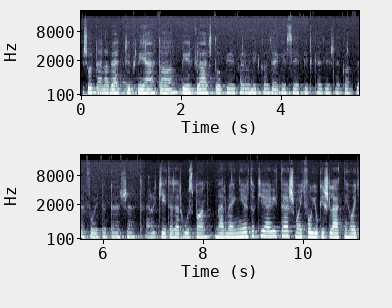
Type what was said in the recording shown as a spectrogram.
És utána vettük mi át a Pirk László, Pirk Veronika az egész építkezésnek a lefolytatását. Mert hogy 2020-ban már megnyílt a kiállítás, majd fogjuk is látni, hogy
